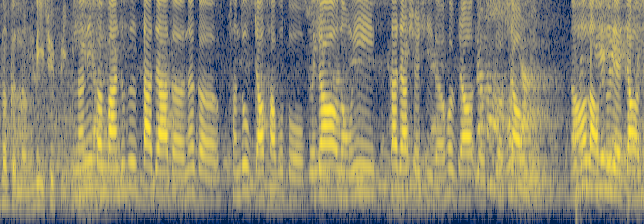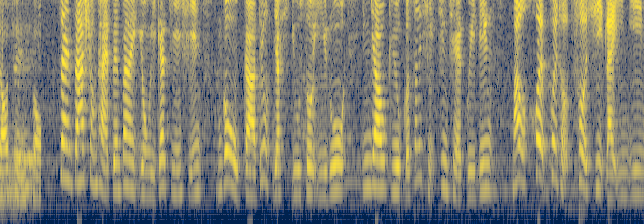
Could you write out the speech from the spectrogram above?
那个能力去比。能力分班就是大家的那个程度比较差不多，比较容易，大家学习的会比较有有效率，然后老师也教的比较轻松。虽然在上台编班的用意甲进行，不过有家长也是有所疑虑，因要求各省市政策规定，马有会配套措施来应应。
